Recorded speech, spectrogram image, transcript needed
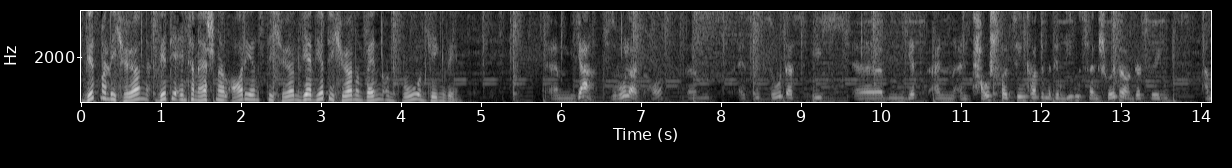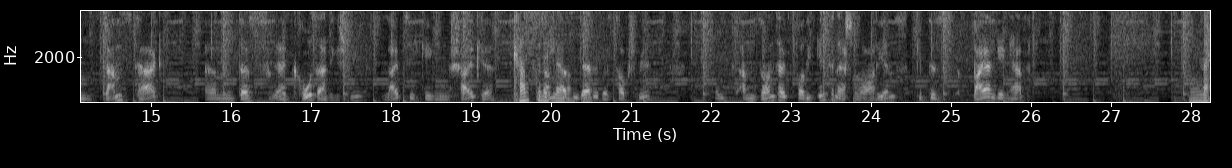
Wird man dich hören? Wird die International Audience dich hören? Wer wird dich hören und wenn und wo und gegen wen? Ähm, ja, sowohl als auch. Ähm, es ist so, dass ich ähm, jetzt einen, einen, Tausch vollziehen konnte mit dem lieben Sven Schröter und deswegen am Samstag ähm, das äh, großartige Spiel Leipzig gegen Schalke. Kannst du nicht lernen. Werde, das Topspiel. Und am Sonntag vor die International Audience gibt es Bayern gegen Hertha. Nein.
